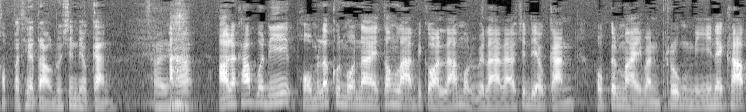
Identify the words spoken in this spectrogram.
ของประเทศเราด้วยเช่นเดียวกันใช่อะฮะเอาละครับ วันนี้ผมและคุณโมนายต้องลาไปก่อนแล้วหมดเวลาแล้วเช่นเดียวกัน พบกันใหม่วันพรุ่งนี้นะครับ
